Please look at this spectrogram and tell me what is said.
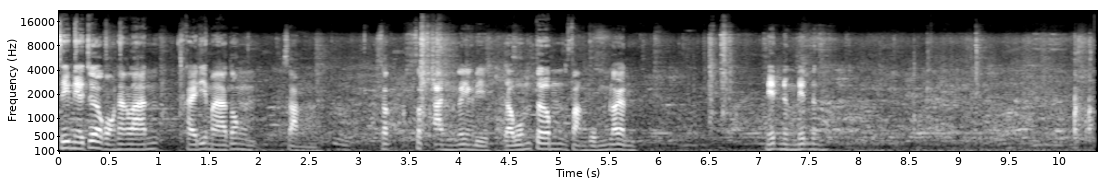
ซีเนเจอร์ของทางร้านใครที่มาต้องสั่งสักสักอันก็ยังดี แต่ผมเติมฝั่งผมแล้วกัน นิดนึงนิดนึง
